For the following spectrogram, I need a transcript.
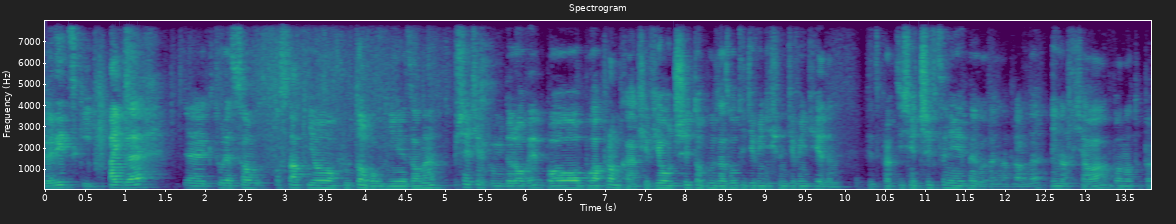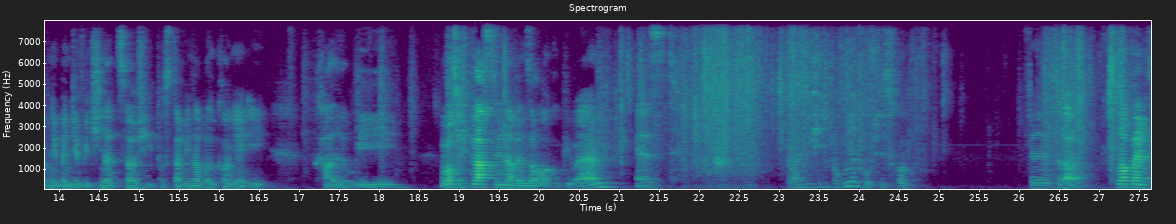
rycki. Fajgle, e, które są ostatnio hurtowo u mnie jedzone. Przecier pomidorowy, bo była promka, jak się wzięło 3, to był za złoty 99,1. Więc praktycznie 3 w cenie jednego tak naprawdę. Nina chciała, bo ona tu pewnie będzie wycinać coś i postawi na balkonie i Halloween. Bo coś plastry na wędzowo kupiłem. Jest... Ale mi się tu pogniotło wszystko. Yy, Co dalej? Knoppers,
